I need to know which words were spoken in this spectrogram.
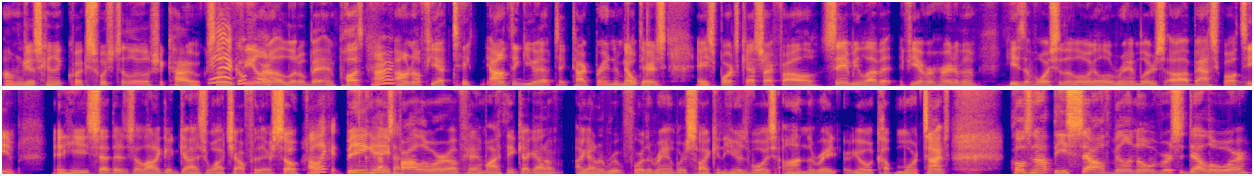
I'm just gonna quick switch to Loyola Chicago because Yeah, I'm feeling it a little bit. And plus, right. I don't know if you have Tik. I don't think you have TikTok, Brandon. Nope. But there's a sportscaster I follow, Sammy Levitt. If you ever heard of him, he's the voice of the Loyola Ramblers uh, basketball team, and he said there's a lot of good guys to watch out for there. So I like it. being a follower of him, I think I gotta I gotta root for the Ramblers so I can hear his voice on the radio a couple more times. Closing out the South, Villanova versus Delaware,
